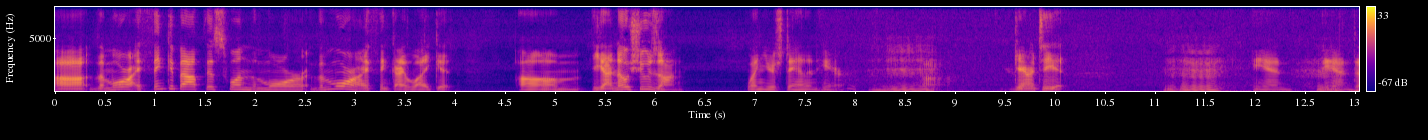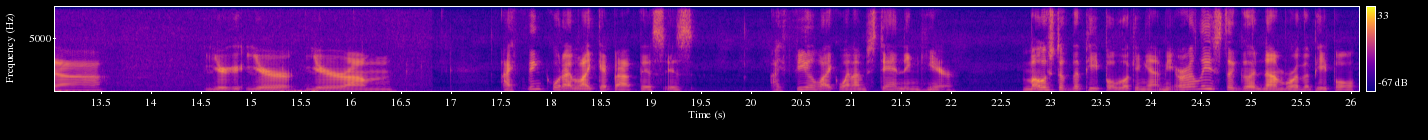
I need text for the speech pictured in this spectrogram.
uh, the more I think about this one, the more the more I think I like it. Um, you got no shoes on when you're standing here. Uh, guarantee it. mm-hmm. And and uh, you're you're you're um. I think what I like about this is, I feel like when I'm standing here, most of the people looking at me, or at least a good number of the people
